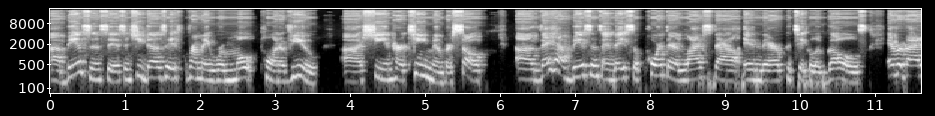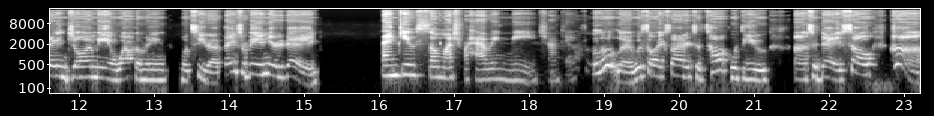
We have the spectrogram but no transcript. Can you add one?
uh, businesses and she does it from a remote point of view uh, she and her team members. So uh, they have business and they support their lifestyle and their particular goals. Everybody join me in welcoming Mutita. Thanks for being here today. Thank you so much for having me, Chantay. Absolutely. We're so excited to talk with you uh, today. So, huh,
